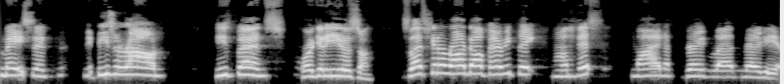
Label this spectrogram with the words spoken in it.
Mason, if he's around, these bins, we're going to use them. So that's going to round off everything on this of great lead here.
